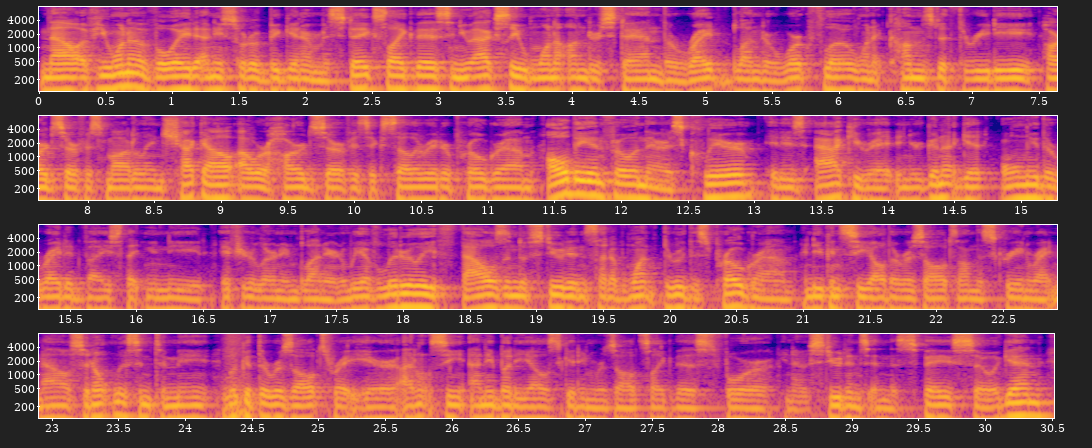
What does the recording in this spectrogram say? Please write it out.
Now, if you want to avoid any sort of beginner mistakes like this and you actually want to understand the right Blender workflow when it comes to 3D hard surface modeling, check out our hard surface accelerator program. All the info in there is clear, it is accurate, and you're going to get only the right advice that you need if you're learning Blender. And we have literally thousands of students that have went through this program and you can see all the results on the screen right now. So don't listen to me. Look at the results right here. I don't see anybody else getting results like this for, you know, students in the space. So again,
